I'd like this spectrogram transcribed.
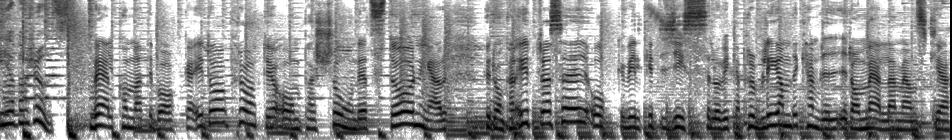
Eva Russ. Välkomna tillbaka. Idag pratar jag om personlighetsstörningar, hur de kan yttra sig och vilket gissel och vilka problem det kan bli i de mellanmänskliga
